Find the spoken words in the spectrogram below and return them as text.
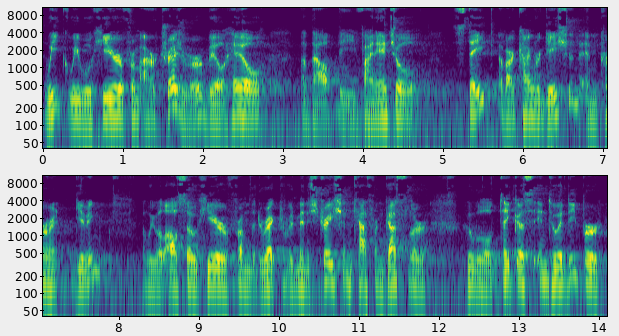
week, we will hear from our treasurer, Bill Hale, about the financial state of our congregation and current giving. We will also hear from the Director of Administration, Catherine Gussler, who will take us into a deeper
